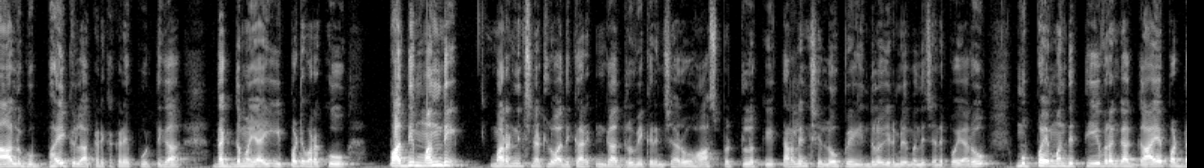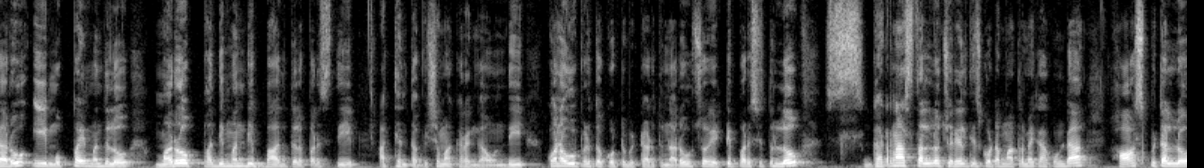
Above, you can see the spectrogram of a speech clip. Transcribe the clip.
నాలుగు బైకులు అక్కడికక్కడే పూర్తిగా దగ్ధమయ్యాయి. ఇప్పటి వరకు పది మంది మరణించినట్లు అధికారికంగా ధృవీకరించారు. హాస్పిటల్లోకి తరలించే లోపే ఇందులో ఎనిమిది మంది చనిపోయారు. ముప్పై మంది తీవ్రంగా గాయపడ్డారు. ఈ ముప్పై మందిలో మరో పది మంది బాధితుల పరిస్థితి అత్యంత విషమకరంగా ఉంది. కొన ఊపిరితో కొట్టుబిట్టాడుతున్నారు సో ఎట్టి పరిస్థితుల్లో ఘటనా స్థలంలో చర్యలు తీసుకోవడం మాత్రమే కాకుండా హాస్పిటల్లో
